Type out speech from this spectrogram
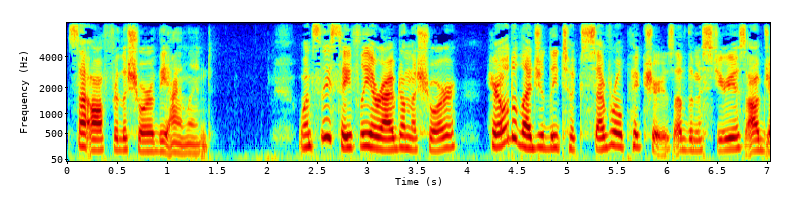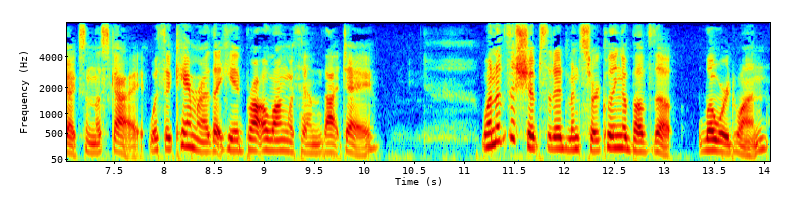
set off for the shore of the island. Once they safely arrived on the shore, Harold allegedly took several pictures of the mysterious objects in the sky with a camera that he had brought along with him that day. One of the ships that had been circling above the lowered one,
